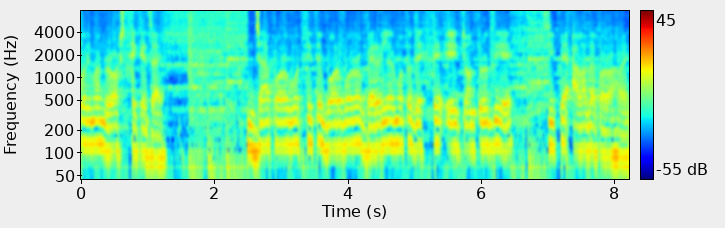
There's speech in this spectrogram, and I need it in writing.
পরিমাণ রস থেকে যায়। যা পরবর্তীতে বড় বড় ব্যারেলের মতো দেখতে এই যন্ত্র দিয়ে চিপে আলাদা করা হয়।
